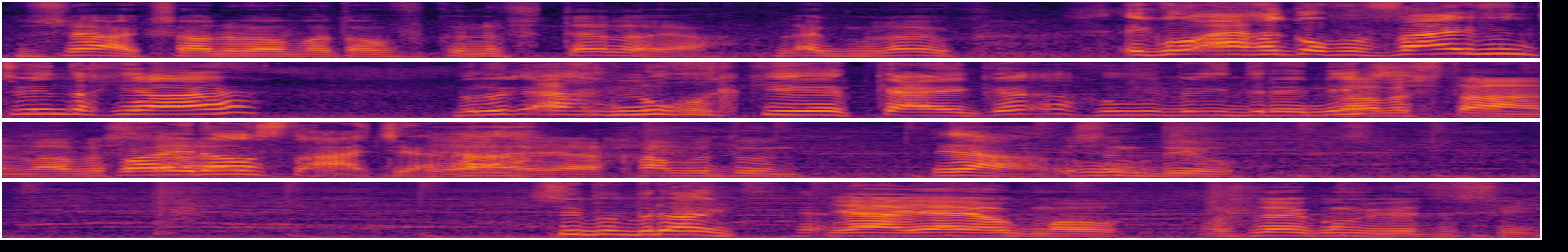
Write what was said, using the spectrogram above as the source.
Dus ja, ik zou er wel wat over kunnen vertellen, ja. Lijkt me leuk. Ik wil eigenlijk over 25 jaar, wil ik eigenlijk nog een keer kijken hoe het met iedereen is. Waar we staan, waar we waar staan. je dan staat, ja. Ja, ja gaan we doen. Ja. Is een deal. Super bedankt. Ja, jij ook Mo. Was leuk om je weer te zien.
